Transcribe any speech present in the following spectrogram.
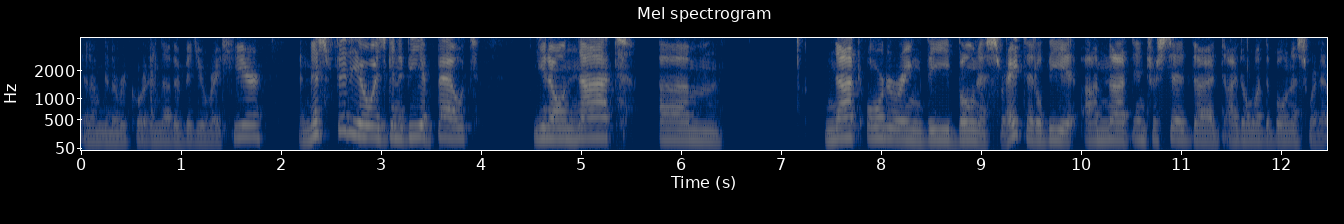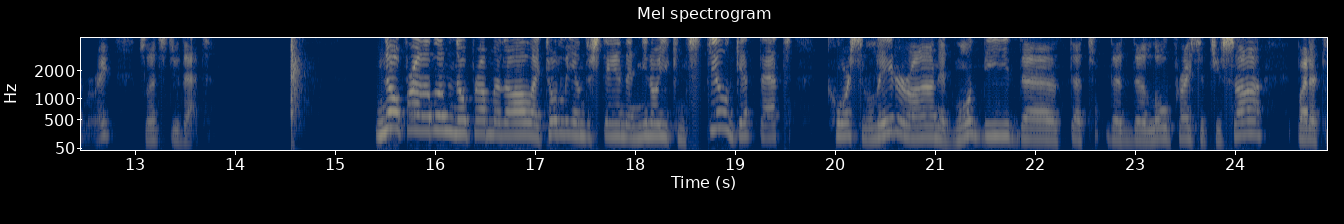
and I'm going to record another video right here. And this video is going to be about you know not um not ordering the bonus right? It'll be I'm not interested uh, I don't want the bonus whatever right? So let's do that. No problem no problem at all. I totally understand and you know you can still get that course later on it won't be the the the, the low price that you saw but it,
